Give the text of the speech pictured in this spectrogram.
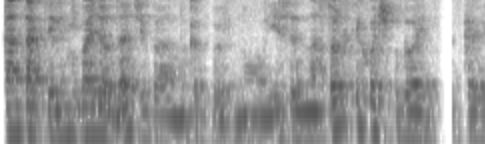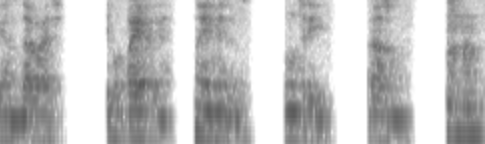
контакт или не пойдет, да, типа, ну как бы, ну если настолько ты хочешь поговорить откровенно, давайте, типа, поехали. Ну, я имею в виду, внутри разума. Мгм.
